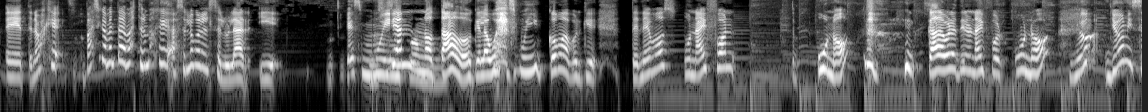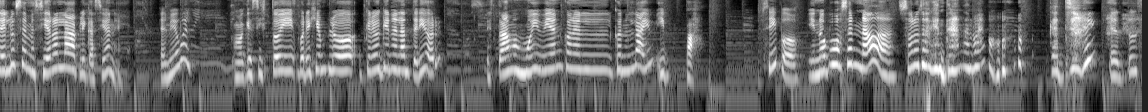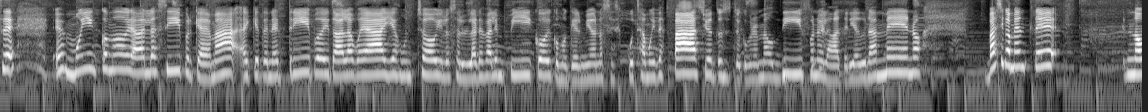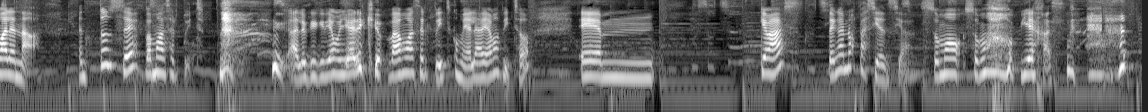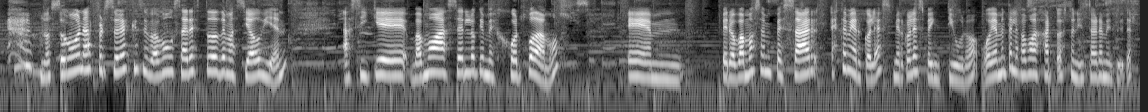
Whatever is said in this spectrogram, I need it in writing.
Eh, tenemos que, básicamente además tenemos que hacerlo con el celular y Es no sé muy si han notado que la web es muy incómoda porque tenemos un iPhone 1, cada uno tiene un iPhone 1, Yo, yo mi celu se me cierran las aplicaciones. el mío igual. Como que si estoy, por ejemplo, creo que en el anterior estábamos muy bien con el, con el live y pa. Sí, po. Y no puedo hacer nada, solo tengo que entrar de nuevo. ¿Cachai? Entonces es muy incómodo grabarlo así porque además hay que tener trípode y toda la weá y es un show y los celulares valen pico y como que el mío no se escucha muy despacio, entonces tengo que ponerme audífono y la batería dura menos. Básicamente no valen nada. Entonces vamos a hacer Twitch. a lo que queríamos llegar es que vamos a hacer Twitch, como ya les habíamos dicho. Em, ¿Qué más? Téngannos paciencia. Somos, somos viejas. No somos unas personas que sepamos usar esto demasiado bien. Así que vamos a hacer lo que mejor podamos. Em, pero vamos a empezar este miércoles, miércoles 21. Obviamente les vamos a dejar todo esto en Instagram y Twitter.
